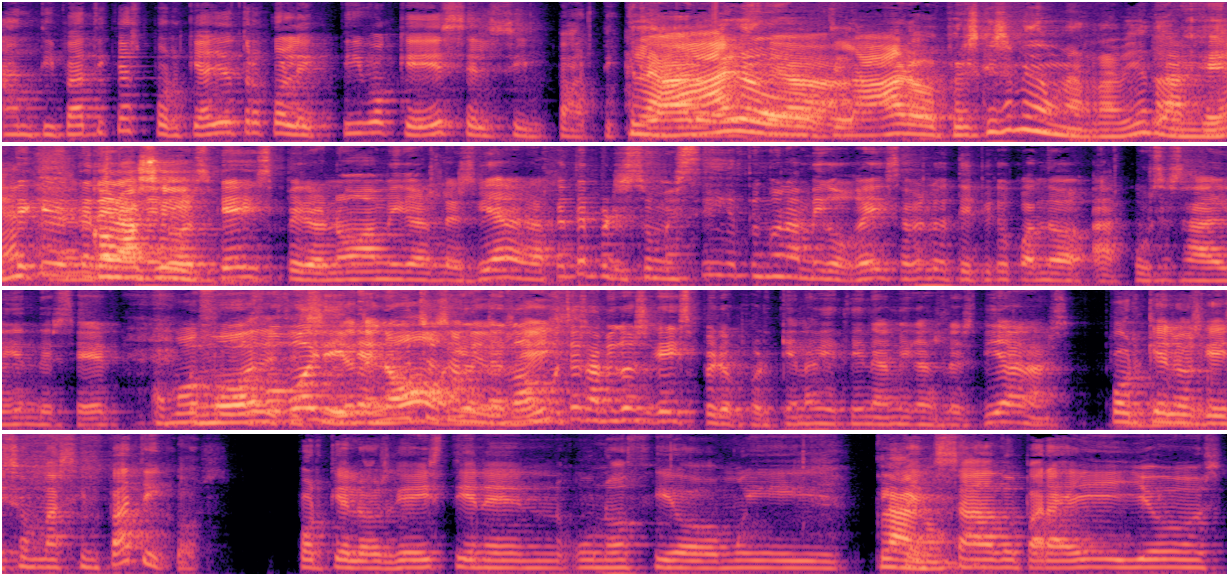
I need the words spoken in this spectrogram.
antipáticas porque hay otro colectivo que es el simpático. Claro, Claro, o sea, claro. Pero es que eso me da una rabia La también. gente quiere tener Como si- amigos gays, pero no amigas lesbianas. La gente presume, sí, yo tengo un amigo gay. ¿Sabes lo típico cuando acusas a alguien de ser Homófobo, y "Sí, yo dice, tengo no, muchos yo amigos tengo gays". muchos amigos gays, pero ¿por qué nadie tiene amigas lesbianas? Porque los gays son más simpáticos. Porque los gays tienen un ocio muy Claro. pensado para ellos.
